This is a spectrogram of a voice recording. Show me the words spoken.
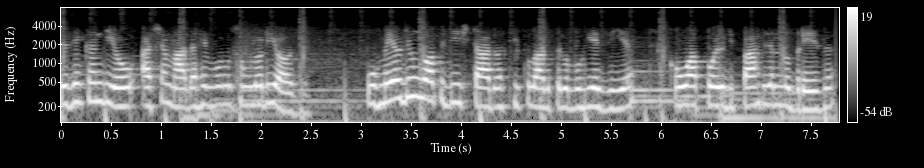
desencadeou a chamada Revolução Gloriosa. Por meio de um golpe de Estado articulado pela burguesia, com o apoio de parte da nobreza,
